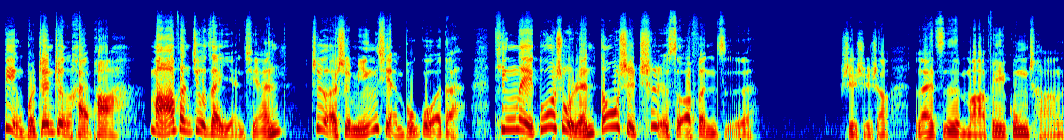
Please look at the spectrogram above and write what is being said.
并不真正害怕，麻烦就在眼前，这是明显不过的。厅内多数人都是赤色分子。事实上，来自吗啡工厂、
